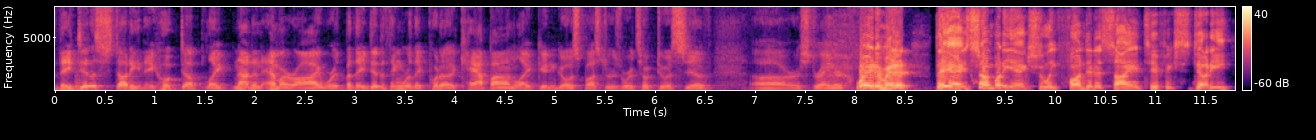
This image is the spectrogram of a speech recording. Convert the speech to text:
they did a study. They hooked up like not an MRI, where but they did a thing where they put a cap on, like in Ghostbusters, where it's hooked to a sieve uh, or a strainer. Wait a minute. They somebody actually funded a scientific study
